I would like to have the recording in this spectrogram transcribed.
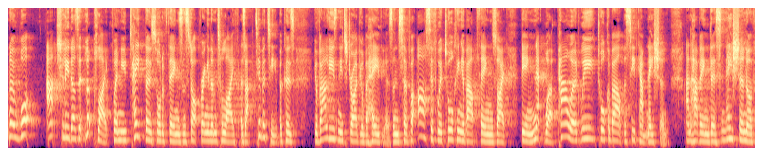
no, what actually does it look like when you take those sort of things and start bringing them to life as activity? Because your values need to drive your behaviors. And so for us, if we're talking about things like being network powered, we talk about the Seedcamp Nation and having this nation of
